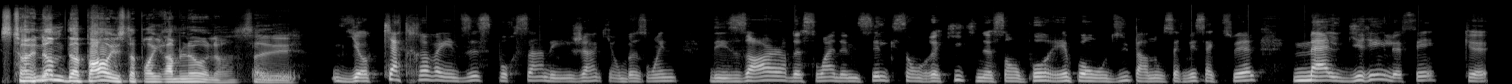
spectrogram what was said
C'est un homme de paille, ce programme-là. Là. Il y a 90% des gens qui ont besoin des heures de soins à domicile qui sont requis, qui ne sont pas répondus par nos services actuels, malgré le fait que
